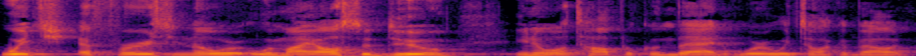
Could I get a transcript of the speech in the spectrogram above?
which at first you know we, we might also do you know a topic on that where we talk about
